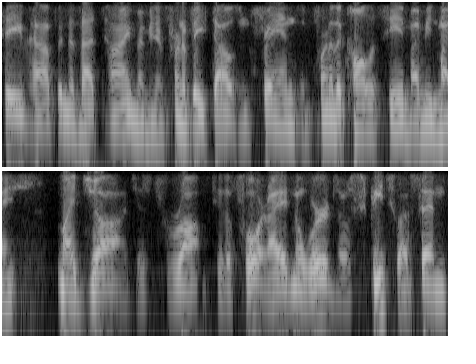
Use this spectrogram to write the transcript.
save happened at that time. I mean, in front of eight thousand fans, in front of the Coliseum. I mean, my my jaw just dropped to the floor. I had no words. I was speechless. And,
